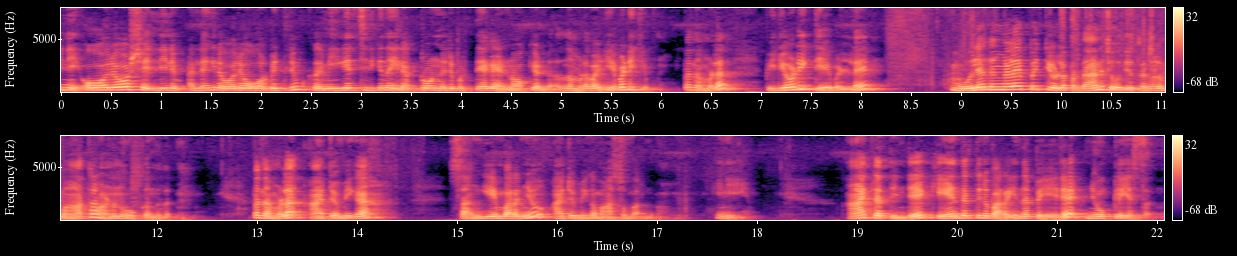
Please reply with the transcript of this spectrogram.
ഇനി ഓരോ ഷെല്ലിലും അല്ലെങ്കിൽ ഓരോ ഓർബിറ്റിലും ക്രമീകരിച്ചിരിക്കുന്ന ഇലക്ട്രോണിന് ഒരു പ്രത്യേക എണ്ണമൊക്കെ ഉണ്ട്. അത് നമ്മൾ വഴിയെ പഠിക്കും. ഇപ്പം നമ്മൾ പീരിയോഡിക് ടേബിളിലെ മൂലകങ്ങളെ പറ്റിയുള്ള പ്രധാന ചോദ്യോത്തരങ്ങൾ മാത്രമാണ് നോക്കുന്നത്. അപ്പം നമ്മൾ ആറ്റോമിക സംഖ്യയും പറഞ്ഞു ആറ്റോമിക മാസും പറഞ്ഞു. ഇനി ആറ്റത്തിന്റെ കേന്ദ്രത്തിന് പറയുന്ന പേര് ന്യൂക്ലിയസ്.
